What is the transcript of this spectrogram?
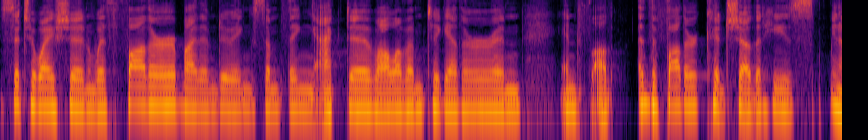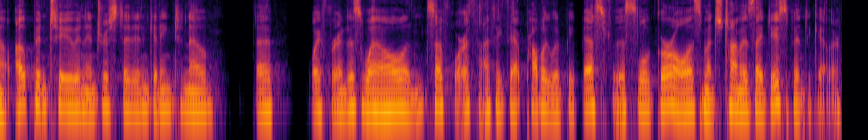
situation with father by them doing something active, all of them together and, and father, the father could show that he's, you know, open to and interested in getting to know the boyfriend as well and so forth. I think that probably would be best for this little girl as much time as they do spend together.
